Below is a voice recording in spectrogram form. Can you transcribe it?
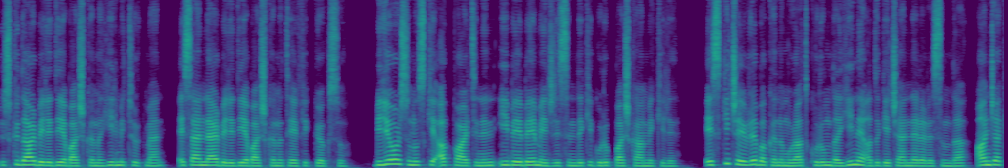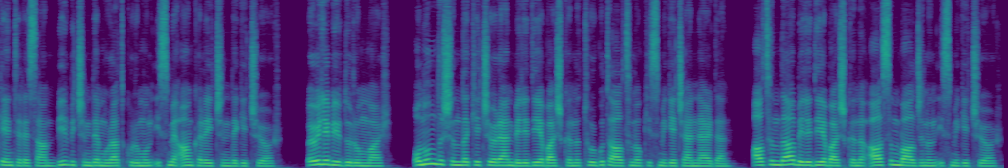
Üsküdar Belediye Başkanı Hilmi Türkmen, Esenler Belediye Başkanı Tevfik Göksu. Biliyorsunuz ki AK Parti'nin İBB meclisindeki grup başkan vekili. Eski Çevre Bakanı Murat Kurum da yine adı geçenler arasında, ancak enteresan bir biçimde Murat Kurum'un ismi Ankara içinde geçiyor. Öyle bir durum var. Onun dışında Keçiören Belediye Başkanı Turgut Altınok ismi geçenlerden. Altındağ Belediye Başkanı Asım Balcı'nın ismi geçiyor.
